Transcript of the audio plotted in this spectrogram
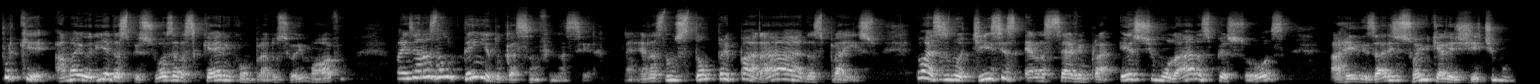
Por quê? A maioria das pessoas elas querem comprar o seu imóvel, mas elas não têm educação financeira. Né? Elas não estão preparadas para isso. Então essas notícias elas servem para estimular as pessoas a realizar esse sonho que é legítimo,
